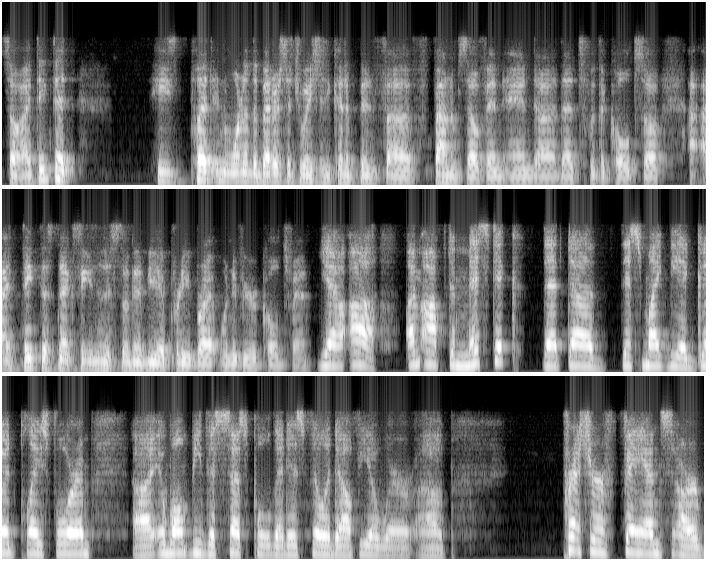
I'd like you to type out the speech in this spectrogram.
So I think that he's put in one of the better situations he could have been uh, found himself in, and uh, that's with the Colts. So I, I, think this next season is still going to be a pretty bright one if you're a Colts fan. Yeah, uh, I'm optimistic that uh, this might be a good place for him. Uh, it won't be the cesspool that is Philadelphia, where uh, pressure fans are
